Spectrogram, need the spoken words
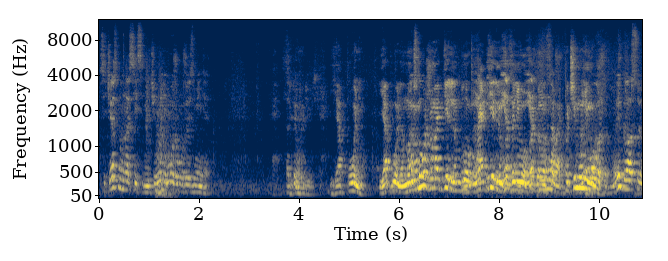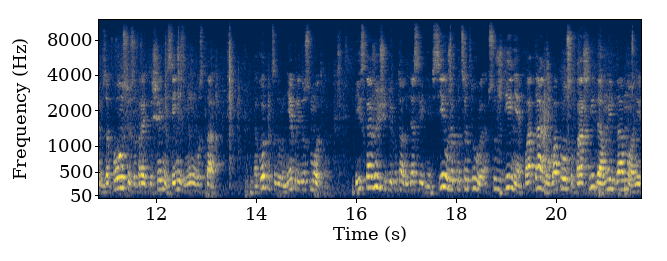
Сейчас мы на сессии ничего не можем уже изменять. Сергей я понял, я понял, но А мы что? можем отдельным блоком, Нет, отдельным нет, за него нет, не проголосовать. можем. Почему не можем? Мы голосуем за полностью за проект решения все изменения в устав. Такой процедуры не предусмотрено. И скажу еще депутатам для сведения, все уже процедуры обсуждения по данному вопросу прошли давным-давно. Они,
